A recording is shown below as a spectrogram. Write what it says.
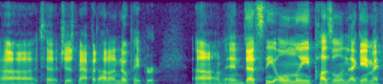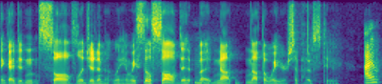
uh, to just map it out on notepaper. Um, and that's the only puzzle in that game I think I didn't solve legitimately, and we still solved it, but not not the way you're supposed to. I'm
